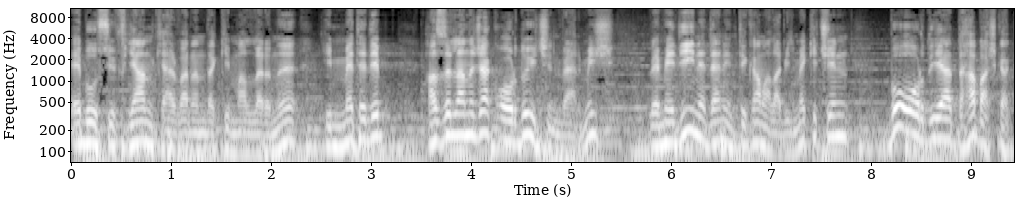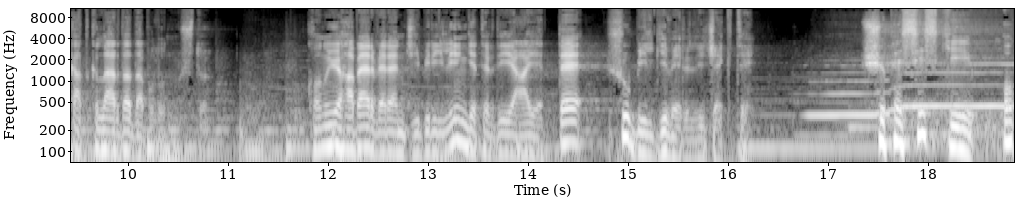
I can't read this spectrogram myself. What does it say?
Ebu Süfyan kervanındaki mallarını himmet edip hazırlanacak ordu için vermiş ve Medine'den intikam alabilmek için bu orduya daha başka katkılarda da bulunmuştu. Konuyu haber veren Cibril'in getirdiği ayette şu bilgi verilecekti. Şüphesiz ki o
